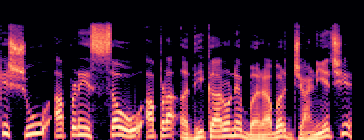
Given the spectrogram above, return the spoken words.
કે શું આપણે સૌ આપણા અધિકારોને બરાબર જાણીએ છીએ?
